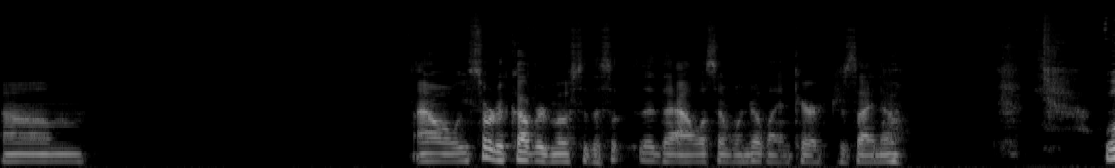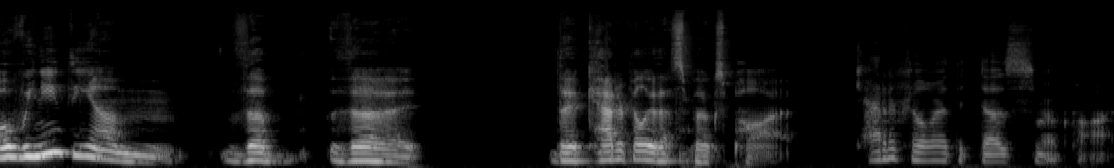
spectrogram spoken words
Um, I don't know. We sort of covered most of the the Alice in Wonderland characters I know. Well, we need the um the the the caterpillar that smokes pot. Caterpillar that does smoke pot.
